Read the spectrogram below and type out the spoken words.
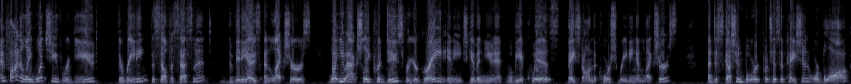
And finally, once you've reviewed the reading, the self-assessment, the videos and lectures, what you actually produce for your grade in each given unit will be a quiz based on the course reading and lectures, a discussion board participation or blog.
